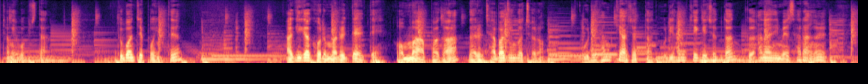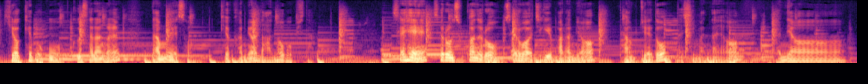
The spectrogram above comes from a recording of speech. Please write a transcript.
정해 봅시다. 두 번째 포인트. 아기가 걸음마를 뗄 때 엄마 아빠가 나를 잡아준 것처럼 우리 함께 하셨던, 우리 함께 계셨던 그 하나님의 사랑을 기억해보고 그 사랑을 나무에서 기억하며 나눠 봅시다. 새해 새로운 습관으로 새로워지길 바라며 다음 주에도 다시 만나요. 안녕.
